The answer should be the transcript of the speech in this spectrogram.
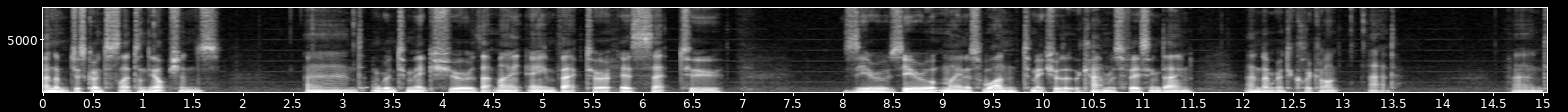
and I'm just going to select on the options and I'm going to make sure that my aim vector is set to 0, 0, minus 1 to make sure that the camera is facing down and I'm going to click on add. And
